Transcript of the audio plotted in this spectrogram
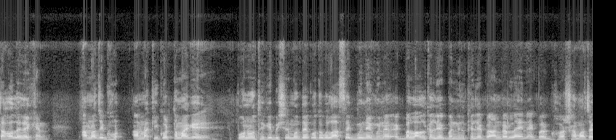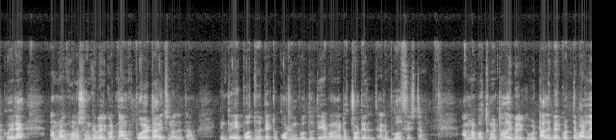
তাহলে দেখেন, আমরা যে আমরা কি করতাম আগে? পনেরো থেকে বিশের মধ্যে কতগুলো আছে? গুনে গুনে একবার লাল কালি, একবার নীল কালি, একবার আন্ডারলাইন একবার ঘষা মাজা করে আমরা ঘনসংখ্যা বের করতাম পরেটা চিহ্ন দিতাম। কিন্তু এই পদ্ধতি একটু কঠিন পদ্ধতি এবং এটা জটিল, একটা ভুল সিস্টেম আমরা প্রথমে টালি বের করব। টালি বের করতে পারলে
